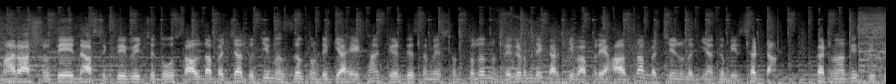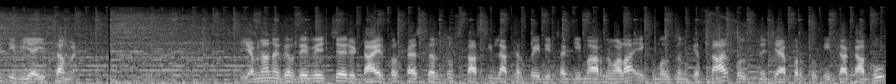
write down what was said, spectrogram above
ਮਹਾਰਾਸ਼ਟਰ ਦੇ ਨਾਸਿਕ ਦੇ ਵਿੱਚ 2 ਸਾਲ ਦਾ ਬੱਚਾ ਦੂਜੀ ਮੰਜ਼ਿਲ ਤੋਂ ਡਿੱਗਿਆ ਹੇਠਾਂ। ਖੇਡਦੇ ਸਮੇਂ ਸੰਤੁਲਨ ਵਿਗੜਨ ਦੇ ਕਰਕੇ ਵਾਪਰਿਆ ਹਾਦਸਾ। ਬੱਚੇ ਨੂੰ ਲੱਗੀਆਂ ਗੰਭੀਰ ਸੱਟਾਂ। ਘਟਨਾ ਦੀ ਸੀਸੀਟੀਵੀ ਆਈ ਸਾਹਮਣੇ। ਯਮਨਾ ਨਗਰ ਦੇ ਵਿੱਚ ਰਿਟਾਇਰ ਪ੍ਰੋਫੈਸਰ ਤੋਂ 87 ਲੱਖ ਰੁਪਏ ਦੀ ਠੱਗੀ ਮਾਰਨ ਵਾਲਾ ਇੱਕ ਮੁਲਜ਼ਮ ਗ੍ਰਿਫਤਾਰ। ਪੁਲਿਸ ਨੇ ਜੈਪੁਰ ਤੋਂ ਕੀਤਾ ਕਾਬੂ।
